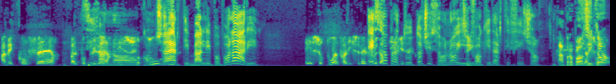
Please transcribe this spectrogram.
avec concerts, bal si populaires et fanno surtout, concerti, balli popolari et surtout un traditionnel e soprattutto ci sono i Sì. fuochi d'artificio. A proposito...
